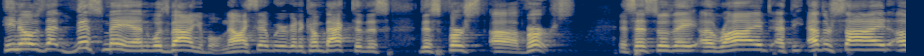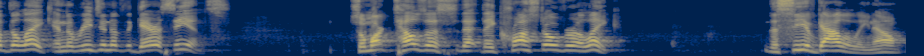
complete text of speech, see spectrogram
He knows that this man was valuable. Now, I said we were going to come back to this, this first uh, verse. It says, So they arrived at the other side of the lake in the region of the Gerasenes. So Mark tells us that they crossed over a lake, the Sea of Galilee. Now,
